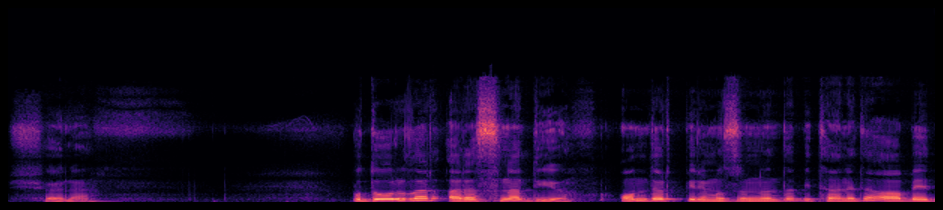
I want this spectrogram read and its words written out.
Şöyle. Bu doğrular arasına diyor. 14 birim uzunluğunda bir tane de AB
